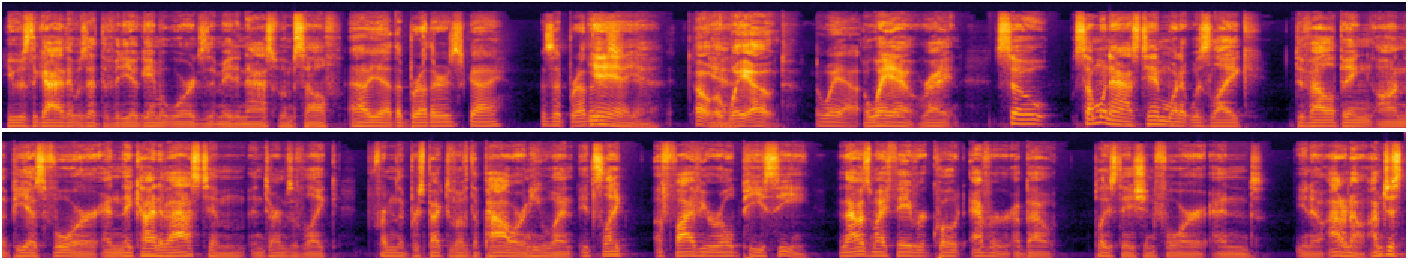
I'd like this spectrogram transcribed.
He was the guy that was at the video game awards that made an ass of himself. Oh yeah, the brothers guy. Is it brothers? Yeah, yeah, yeah. Oh, Yeah. a way out. A way out. A way out, right? So someone asked him what it was like developing on the PS4, and they kind of asked him in terms of like from the perspective of the power, and he went, "It's like a five-year-old PC," and that was my favorite quote ever about PlayStation 4. And you know, I don't know, I'm just.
